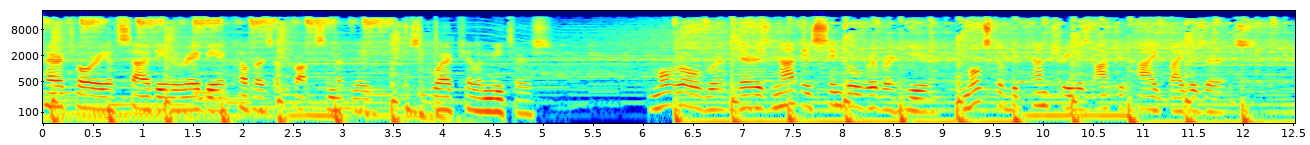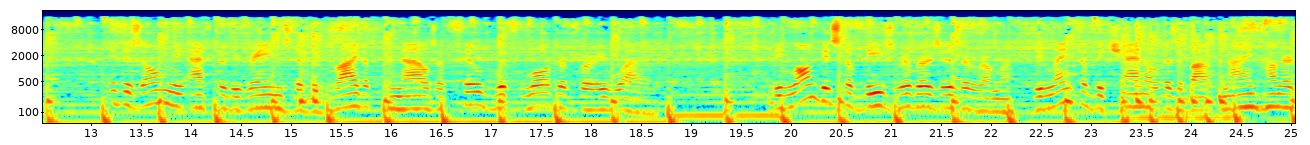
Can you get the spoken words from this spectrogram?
territory of Saudi Arabia covers approximately square kilometers. Moreover, there is not a single river here, most of the country is occupied by deserts. It is only after the rains that the dried up canals are filled with water for a while. The longest of these rivers is Arama, the length of the channel is about 900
